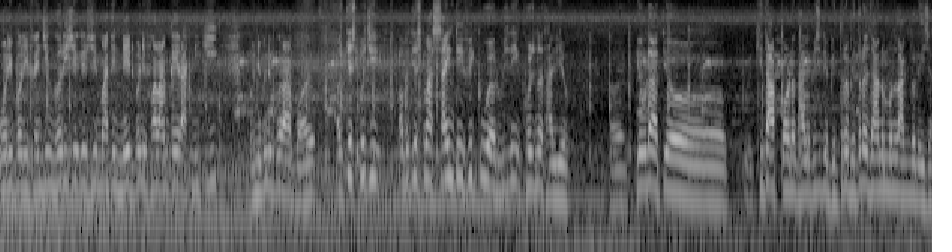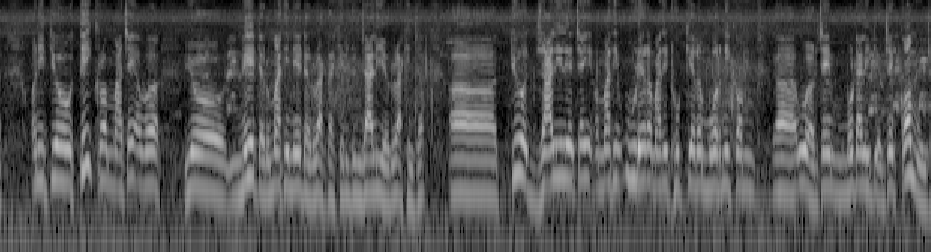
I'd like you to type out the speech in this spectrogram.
वरिपरि फेन्सिङ गरिसकेपछि माथि नेट पनि फलामकै राख्ने कि भन्ने पनि कुरा भयो। अब त्यसपछि अब त्यसमा साइन्टिफिक उयोहरू पनि खोज्न थालियो। एउटा त्यो किताब पढ्न थालेपछि त्यो भित्रभित्र जानु मन लाग्दो रहेछ। अनि त्यो त्यही क्रममा चाहिँ अब यो नेटहरू माथि नेटहरू राख्दाखेरि जुन जालीहरू राखिन्छ त्यो जालीले चाहिँ माथि उडेर माथि ठोकिएर मर्ने कम अ, उयोहरू चाहिँ मोडालिटीहरू चाहिँ कम हुन्छ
